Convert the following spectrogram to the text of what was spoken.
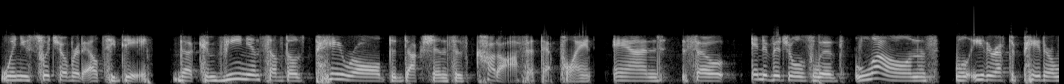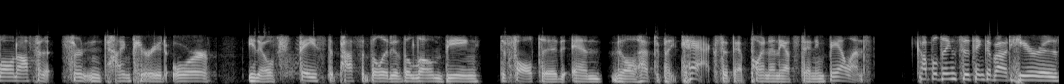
when you switch over to LTD the convenience of those payroll deductions is cut off at that point. And so individuals with loans will either have to pay their loan off in a certain time period or you know face the possibility of the loan being defaulted and they'll have to pay tax at that point on the outstanding balance a couple things to think about here is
